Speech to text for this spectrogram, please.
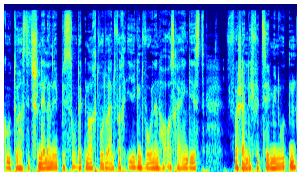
gut, du hast jetzt schnell eine Episode gemacht, wo du einfach irgendwo in ein Haus reingehst, wahrscheinlich für zehn Minuten,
